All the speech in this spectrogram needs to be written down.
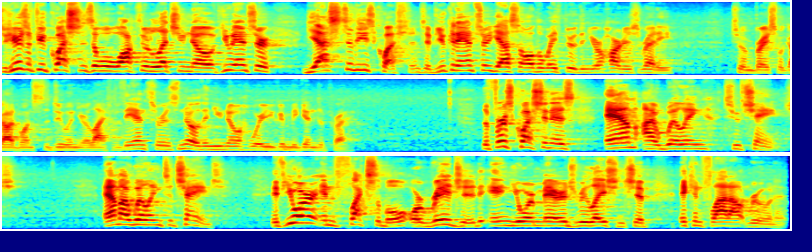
So here's a few questions that we'll walk through to let you know. If you answer yes to these questions, if you can answer yes all the way through, then your heart is ready to embrace what God wants to do in your life. If the answer is no, then you know where you can begin to pray. The first question is Am I willing to change? Am I willing to change? If you are inflexible or rigid in your marriage relationship, it can flat out ruin it.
